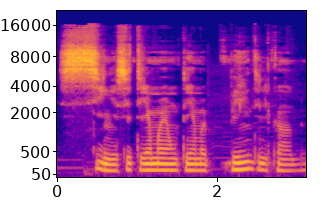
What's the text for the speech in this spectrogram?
Sim, esse tema é um tema bem delicado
